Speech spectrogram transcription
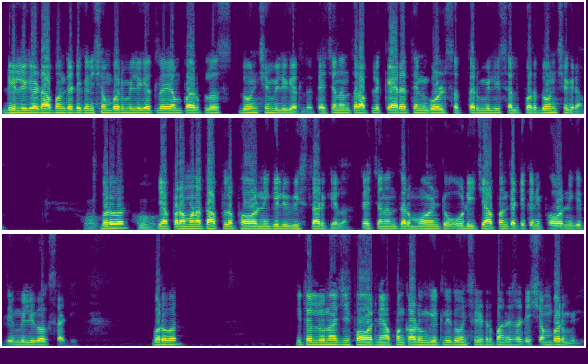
डेलिगेट आपण त्या ठिकाणी शंभर मिली घेतलं एम्पायर प्लस दोनशे मिली घेतलं. त्याच्यानंतर आपले कॅरेथेन गोल्ड सत्तर मिली सल्फर दोनशे ग्रॅम. हो. बरोबर? हो. या प्रमाणात आपलं फवारणी गेली वीस तारखेला. त्याच्यानंतर मोएंटो ओडीची आपण त्या ठिकाणी फवारणी घेतली मिलीबगसाठी बरोबर? इथं लुनाची फवारणी आपण काढून घेतली दोनशे लिटर पाण्यासाठी शंभर मिली.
